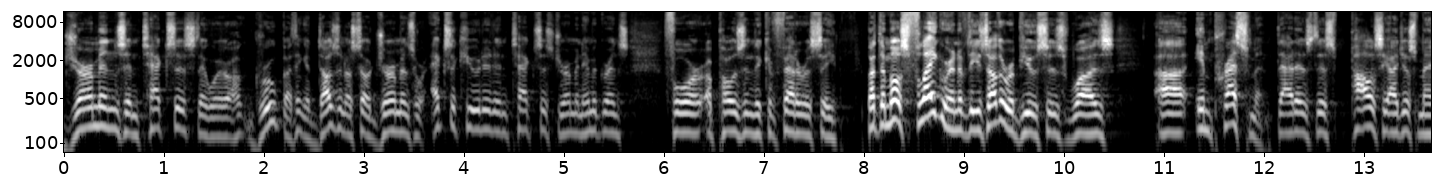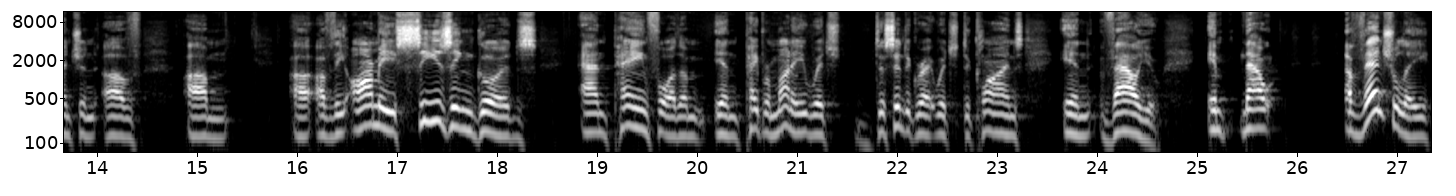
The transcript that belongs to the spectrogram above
Germans in Texas. There were a group, I think a dozen or so Germans were executed in Texas, German immigrants, for opposing the Confederacy. But the most flagrant of these other abuses was uh, impressment. That is this policy I just mentioned of, um, uh, of the Army seizing goods and paying for them in paper money, which disintegrate, which declines in value. In, now, eventually,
